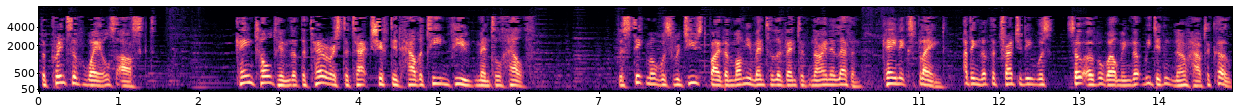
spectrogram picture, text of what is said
The Prince of Wales asked. Kane told him that the terrorist attack shifted how the team viewed mental health. The stigma was reduced by the monumental event of 9-11, Kane explained, adding that the tragedy was so overwhelming that we didn't know how to cope.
